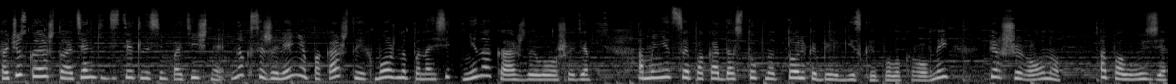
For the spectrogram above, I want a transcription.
Хочу сказать, что оттенки действительно симпатичные, но, к сожалению, пока что их можно поносить не на каждой лошади. Амуниция пока доступна только бельгийской полукровной, першерону, Апалузе,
